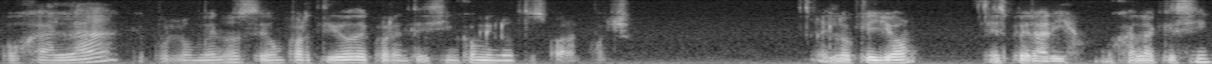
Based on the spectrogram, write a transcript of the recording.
ojalá que por lo menos sea un partido de 45 minutos para Pocho. Es lo que yo esperaría. Ojalá que sí.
